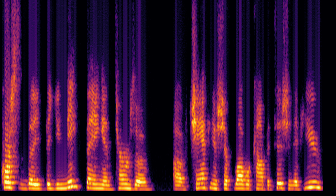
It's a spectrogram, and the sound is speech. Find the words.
of course, the the unique thing in terms of of championship level competition, if you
